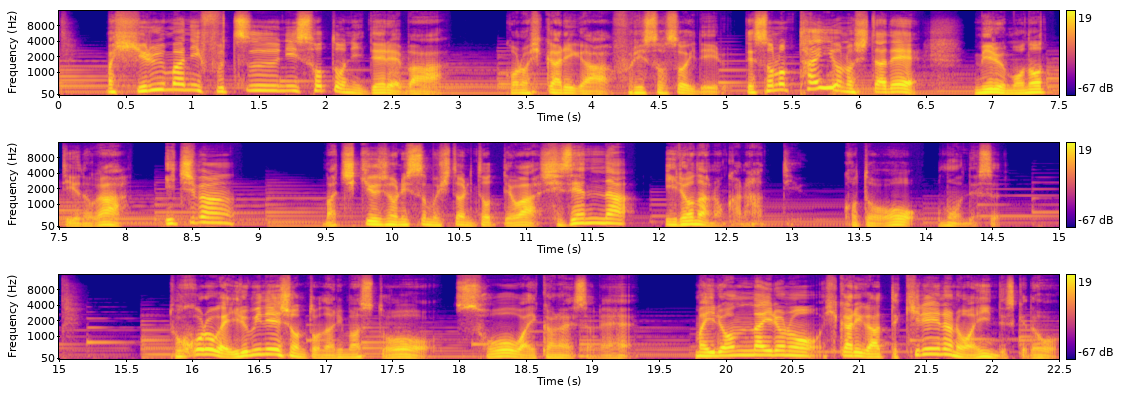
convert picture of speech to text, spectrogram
まあ、昼間に普通に外に出れば、この光が降り注いでいる。で、その太陽の下で見るものっていうのが一番、まあ、地球上に住む人にとっては自然な色なのかなっていうことを思うんです。ところがイルミネーションとなりますと、そうはいかないですよね。まあ、いろんな色の光があって綺麗なのはいいんですけど、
